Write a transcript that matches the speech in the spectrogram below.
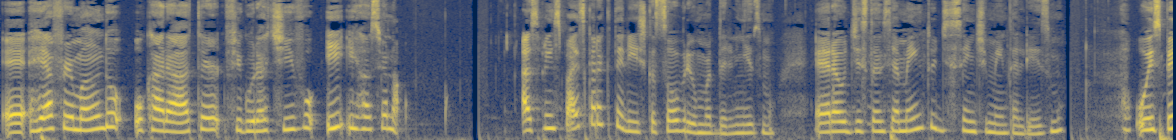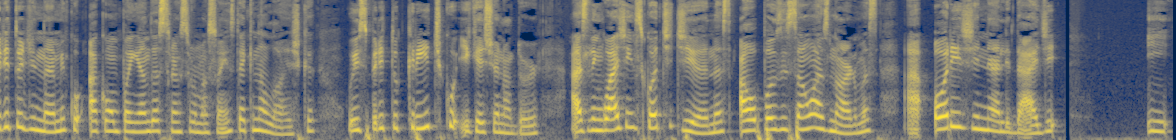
é, reafirmando o caráter figurativo e irracional. As principais características sobre o modernismo eram o distanciamento de sentimentalismo, o espírito dinâmico acompanhando as transformações tecnológicas, o espírito crítico e questionador, as linguagens cotidianas, a oposição às normas, a originalidade e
